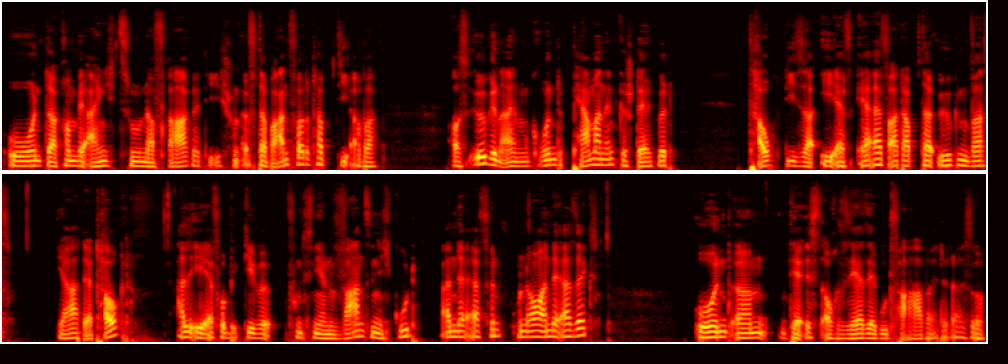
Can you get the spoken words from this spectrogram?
Und da kommen wir eigentlich zu einer Frage, die ich schon öfter beantwortet habe, die aber aus irgendeinem Grund permanent gestellt wird. Taugt dieser EF-RF-Adapter irgendwas? Ja, der taugt. Alle EF-Objektive funktionieren wahnsinnig gut an der R5 und auch an der R6. Und ähm, der ist auch sehr, sehr gut verarbeitet. Also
